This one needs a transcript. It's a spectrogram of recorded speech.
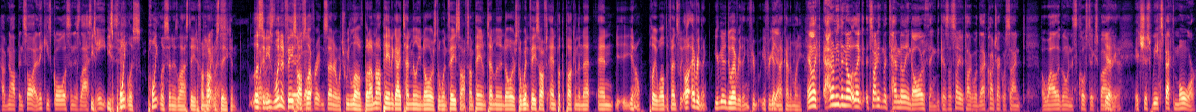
have not been solid. I think he's goalless in his last He's, eight. he's isn't he? pointless. Pointless in his last eight, if I'm Pointless. not mistaken. Listen, he's winning faceoffs left, right, and center, which we love. But I'm not paying a guy ten million dollars to win faceoffs. I'm paying him ten million dollars to win faceoffs and put the puck in the net and you know play well defensively. Oh, everything. You're gonna do everything if you're if you're getting Yeah. that kind of money. And like I don't even know like it's not even the ten million dollar thing because let's not even talk about that contract was signed a while ago and it's close to expiring. yeah. It's just we expect more.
